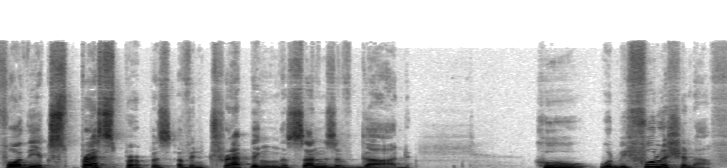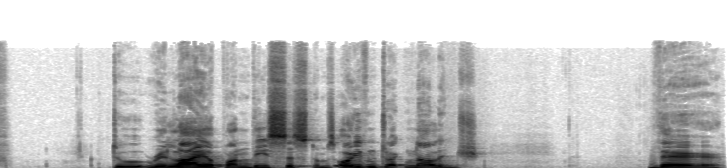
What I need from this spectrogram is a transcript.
for the express purpose of entrapping the sons of God who would be foolish enough to rely upon these systems or even to acknowledge their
